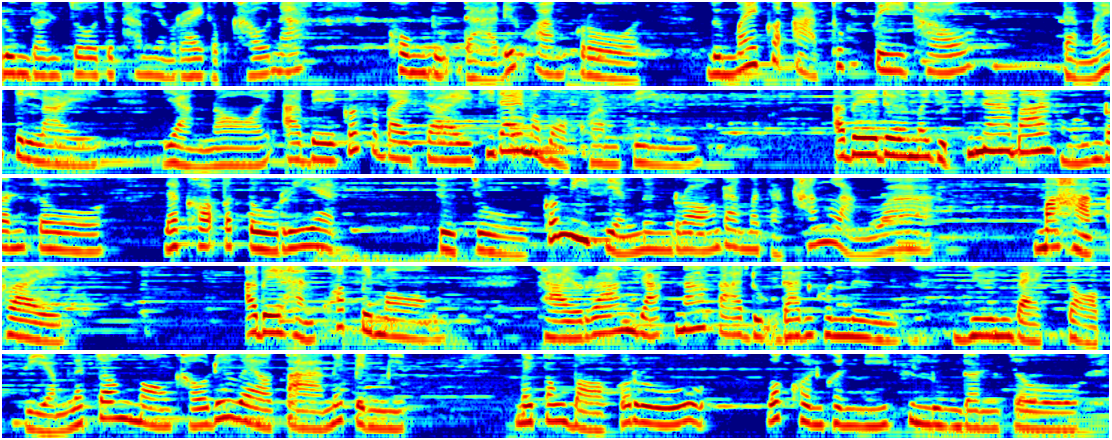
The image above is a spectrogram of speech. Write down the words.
ลุงดอนโจจะทำอย่างไรกับเขานะ คงดุด่าด้วยความโกรธ หรือไม่ก็อาจทุบตีเขา แต่ไม่เป็นไร อย่างน้อยอาเบก็สบายใจที่ได้มาบอกความจริง อาเบเดินมาหยุดที่หน้าบ้านของลุงดอนโจ และเคาะประตูเรียก จู่ๆ ก็มีเสียงหนึ่งร้องดังมาจากข้างหลังว่า มาหาใคร อาเบหันควับไปมอง ชายร่างยักษ์หน้าตาดุดันคนหนึ่ง ยืนแบกจอบเสียมและจ้องมองเขาด้วยแววตาไม่เป็นมิตร ไม่ต้องบอกก็รู้ ว่าคนคนนี้คือลุงดอนโจ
